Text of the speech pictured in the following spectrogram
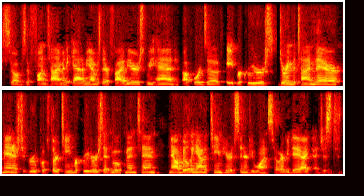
So it was a fun time at Academy. I was there five years. We had upwards of eight recruiters during the time there. Managed a group of 13 recruiters at Movement, and now building out a team here at Synergy One. So every day I, I just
